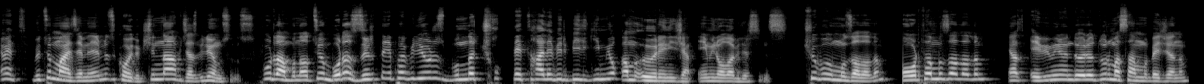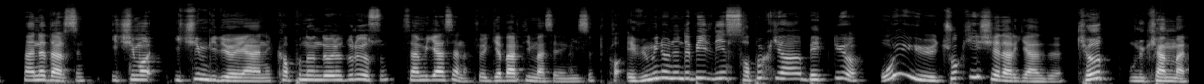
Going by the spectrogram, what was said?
Evet bütün malzemelerimizi koyduk. Şimdi ne yapacağız biliyor musunuz? Buradan bunu atıyorum. Bu arada zırh da yapabiliyoruz. Bunda çok detaylı bir bilgim yok ama öğreneceğim. Emin olabilirsiniz. Çubuğumuzu alalım. Ortamızı alalım. Yaz evimin önünde öyle durmasam mı be canım? Ha ne dersin? İçim, içim gidiyor yani. Kapının önünde öyle duruyorsun. Sen bir gelsene. Şöyle geberteyim ben seni en iyisi. Ka- evimin önünde bildiğin sapık ya. Bekliyor. Oy çok iyi şeyler geldi. Kağıt mükemmel.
